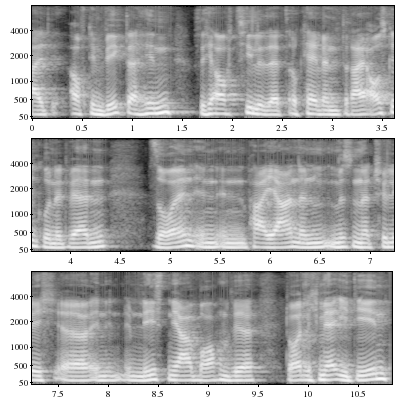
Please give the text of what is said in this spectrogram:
halt auf dem Weg dahin sich auch Ziele setzt. Okay, wenn drei ausgegründet werden sollen in, in ein paar Jahren, dann müssen natürlich äh, in, im nächsten Jahr brauchen wir deutlich mehr Ideen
